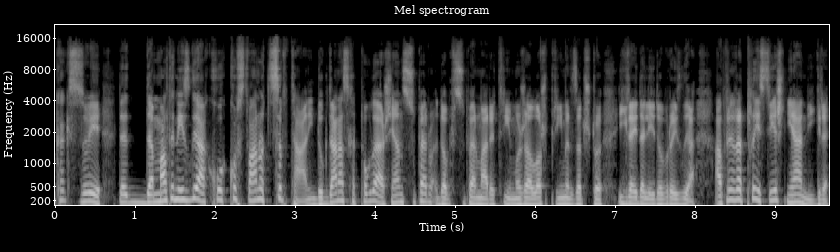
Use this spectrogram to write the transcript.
kako se zove, da, da maltene izgleda ko, ko stvarno crtani, dok danas kad pogledaš jedan Super, dobro, Super Mario 3, možda loš primjer zato što igra i dalje dobro izgleda, ali primjer PlayStation 1 igre,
